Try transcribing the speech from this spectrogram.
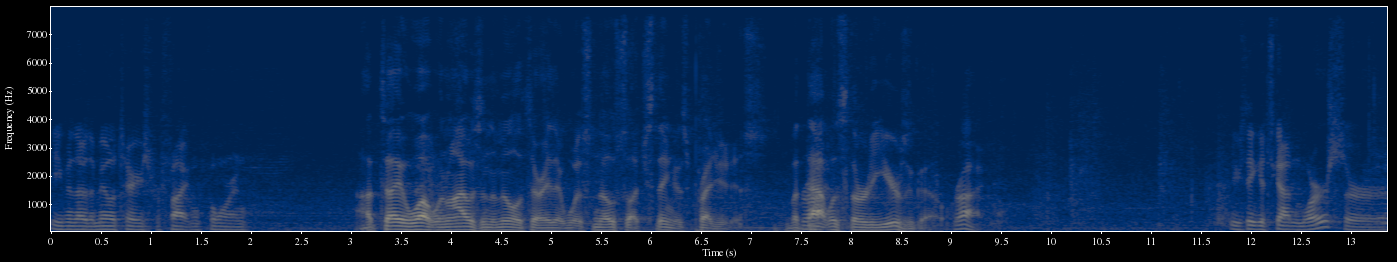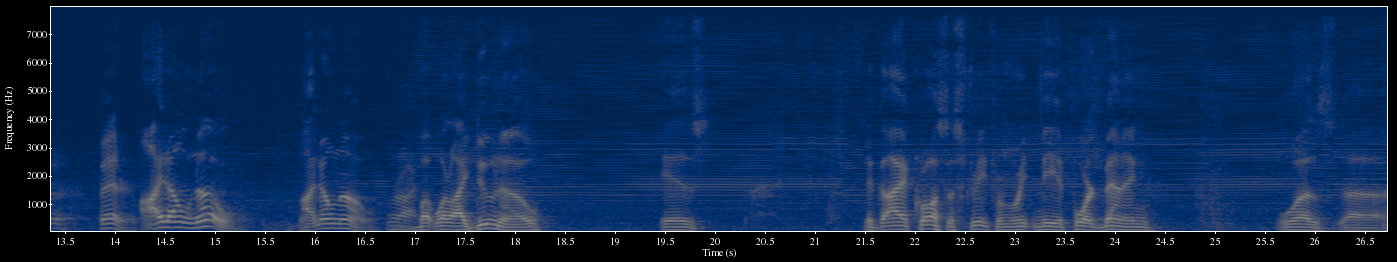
even though the military is for fighting foreign. I'll tell you what. When I was in the military, there was no such thing as prejudice. But that was 30 years ago. Right. You think it's gotten worse or better? I don't know. I don't know. Right. But what I do know is the guy across the street from me at Fort Benning was uh,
